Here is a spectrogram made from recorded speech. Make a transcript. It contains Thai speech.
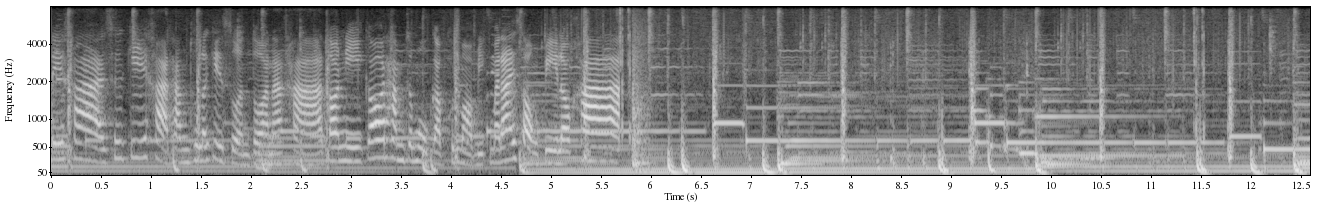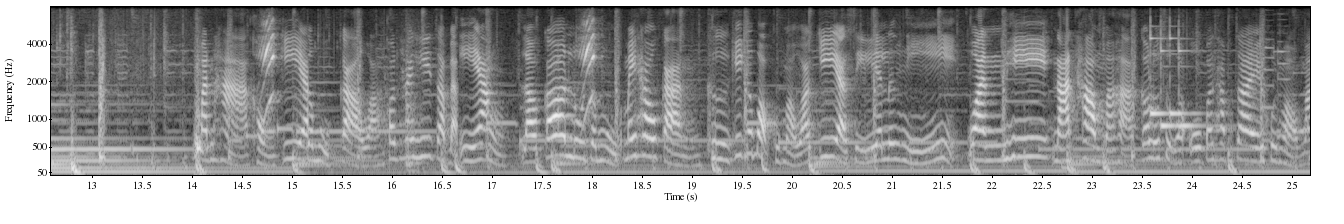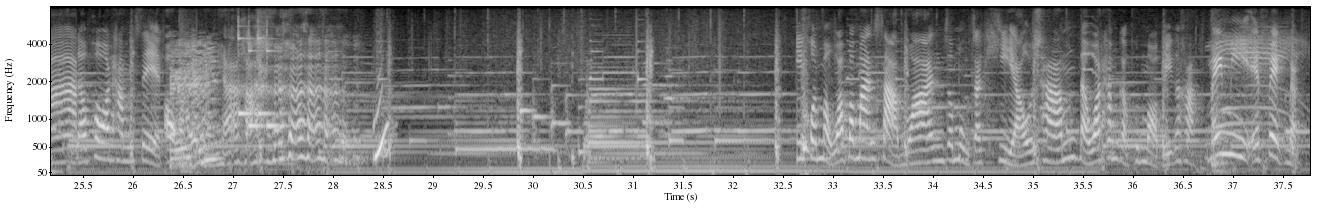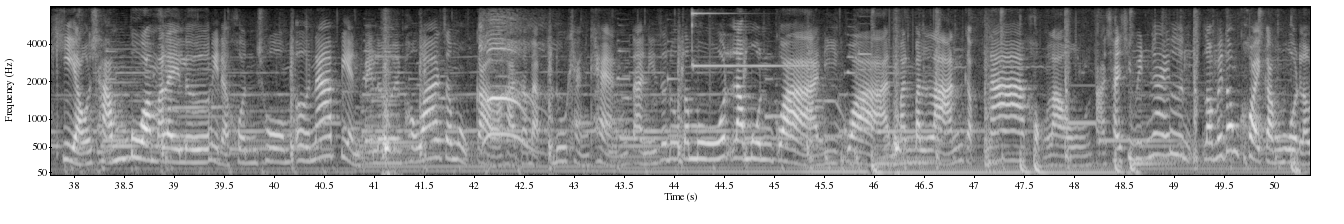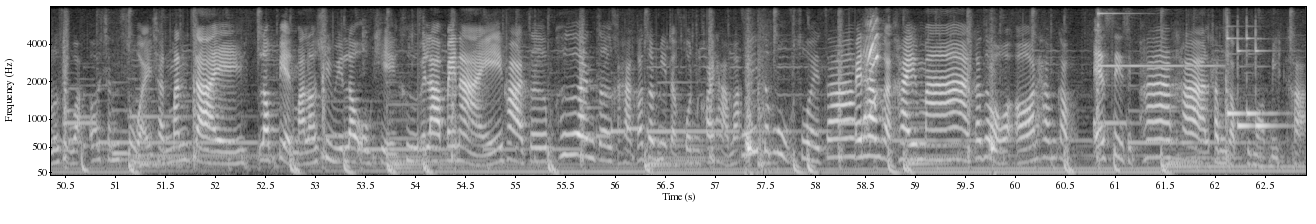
วัสดีค่ะ ชื่อกี้ค่ะทำธุรกิจส่วนตัวนะคะ ตอนนี้ก็ทำจมูกกับคุณหมอบิ๊กมาได้ 2 ปีแล้วค่ะ ปัญหาของกี้อะจมูกเก่าอะค่อนข้างที่จะแบบเอียง แล้วก็รูจมูกไม่เท่ากัน คือกี้ก็บอกคุณหมอว่ากี้อะซีเรียสเรื่องนี้ วันที่นัดทำอะค่ะ ก็รู้สึกว่าโอ้ประทับใจคุณหมอมาก แล้วพอทำเสร็จออกมาเป็นแบบเนี้ยค่ะ มี คนบอกว่าประมาณ 3 วัน จมูกจะเขียวช้ำ แต่ว่าทำกับคุณหมอบิ๊กอะค่ะ ไม่มีเอฟเฟกต์แบบเขียวช้ำบวมอะไรเลย มีแต่คนชม เออหน้าเปลี่ยนไปเลย เพราะว่าจมูกเก่าอะค่ะจะแบบดูแข็งๆ แต่อันนี้จะดูสมูทละมุนกว่าดีกว่า มันบาลานซ์กับหน้าของเราค่ะใช้ชีวิตง่ายขึ้น เราไม่ต้องคอยกังวลเรารู้สึกว่าเออฉันสวยฉันมั่นใจ เราเปลี่ยนมาแล้วชีวิตเราโอเค คือเวลาไปไหนค่ะ เจอเพื่อนเจอค่ะ ก็จะมีแต่คนคอยถามว่าเฮ้ยจมูกสวยจ้าไปทำกับใครมา ก็จะบอกว่าอ๋อทำกับ S45 ค่ะทำกับคุณหมอบิ๊กค่ะ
